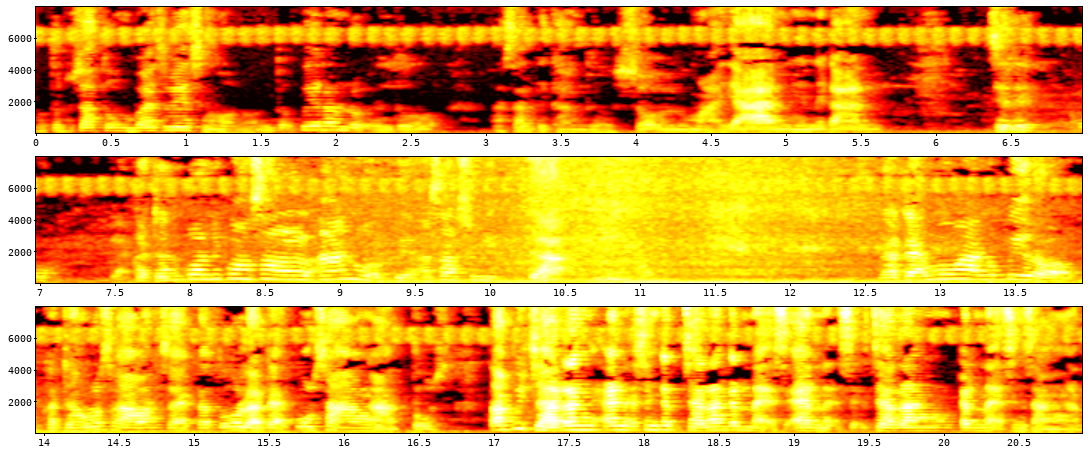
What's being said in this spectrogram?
Mutur satu mbas wis ngono. Untuk pira nduk untuk asal tigang dosa lumayan ini kan. Jadi oh, lek kadang kula niku asal anu be asal swidak niku. Lah dekmu anu pira? Kadang kula sekawan 50, oh lah dekku 100. Tapi jarang enek sing jarang kenek, enek jarang kenek sing 100.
